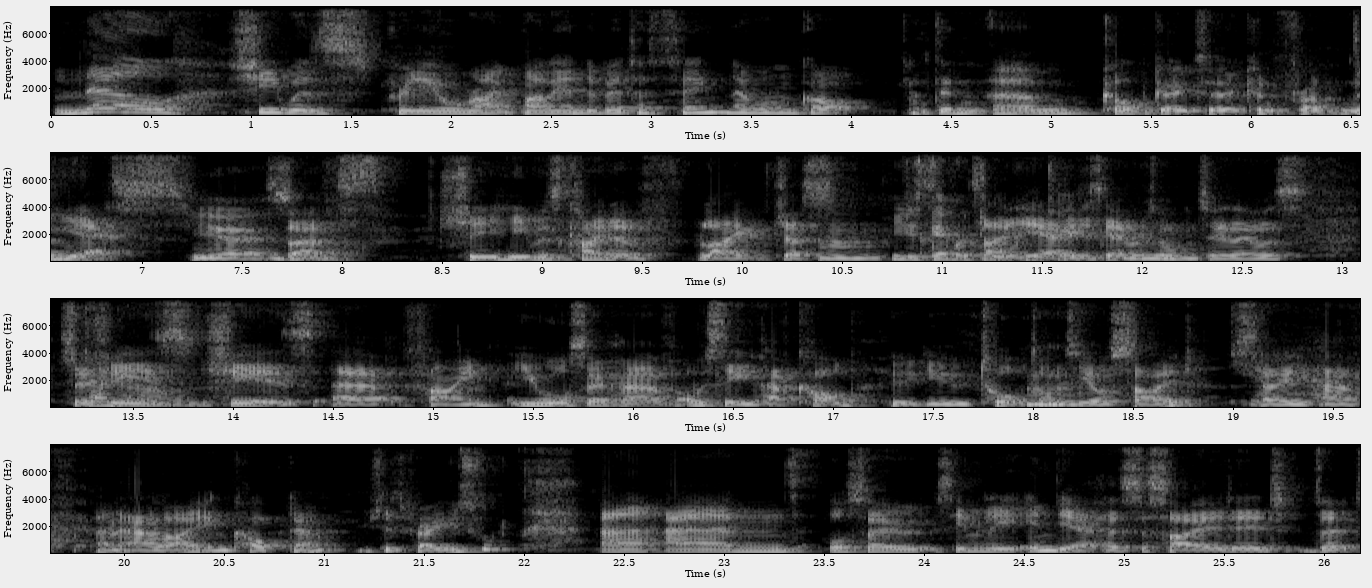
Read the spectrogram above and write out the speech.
Nell, she was pretty all right by the end of it. I think no one got Didn't um, Cobb go to confront Nell? yes, Yes. but she he was kind of like just You just gave her a So, talking yeah, to. he just gave her a talking to. There was so Stand she's she is uh, fine. You also have obviously you have Cobb who you talked onto your side, so you have an ally in Cobb now, which is very useful. Uh, and also seemingly India has decided that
